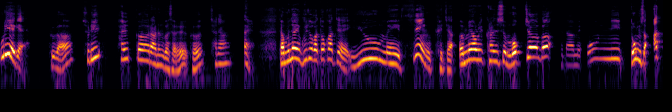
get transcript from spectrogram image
우리에게 그가 수리할 거라는 것을 그 차량을 자 문장의 구조가 똑같아. You may think 자 Americans 목적어 그 다음에 only 동사. 앗.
